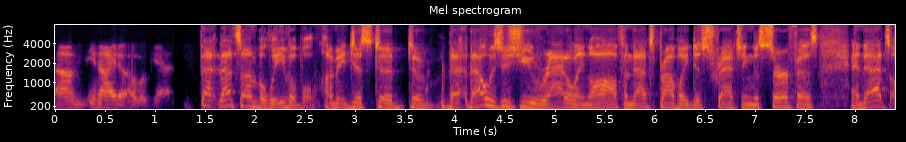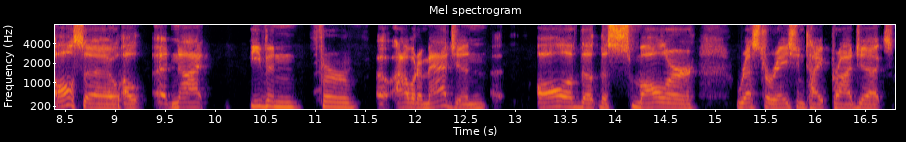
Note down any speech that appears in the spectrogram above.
um, in Idaho again. That that's unbelievable. I mean, just to to that that was just you rattling off, and that's probably just scratching the surface. And that's also uh, not even for uh, I would imagine all of the the smaller restoration type projects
